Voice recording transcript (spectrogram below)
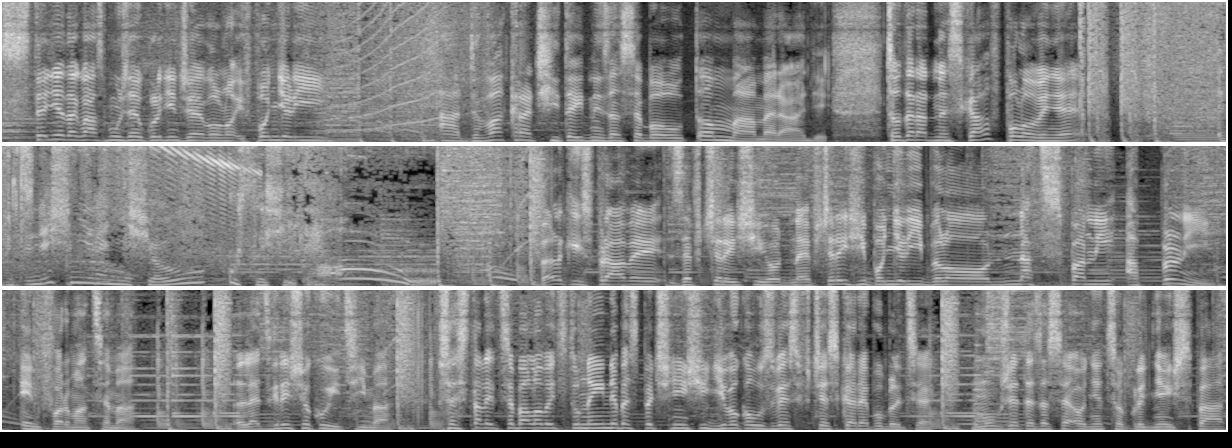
Stejně tak vás může uklidnit, že je volno i v pondělí. A dva kratší týdny za sebou, to máme rádi. Co teda dneska v polovině? V dnešní ranní show uslyšíte. Velký zprávy ze včerejšího dne. Včerejší pondělí bylo nadspaný a plný informacema. Let's kdy šokujícíma. Přestali třeba lovit tu nejnebezpečnější divokou zvěř v České republice. Můžete zase od něco klidněji spát.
